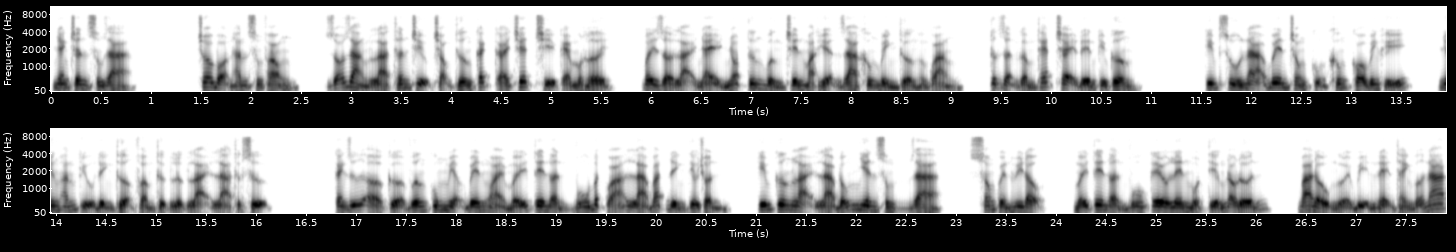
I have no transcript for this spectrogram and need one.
nhanh chân xông ra. Cho bọn hắn xung phong, rõ ràng là thân chịu trọng thương cách cái chết chỉ kém một hơi, bây giờ lại nhảy nhót tương bừng trên mặt hiện ra không bình thường hồng quang, tức giận gầm thét chạy đến kim cương. Kim Su nã bên trong cũng không có binh khí, nhưng hắn cựu đỉnh thượng phẩm thực lực lại là thực sự. Canh giữ ở cửa vương cung miệng bên ngoài mấy tên ẩn vu bất quá là bắt đỉnh tiêu chuẩn, kim cương lại là bỗng nhiên xung ra, song quyền huy động, mấy tên ẩn vu kêu lên một tiếng đau đớn, ba đầu người bị nện thành vỡ nát,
